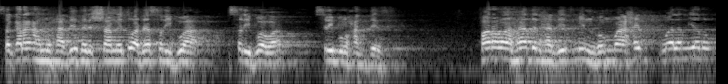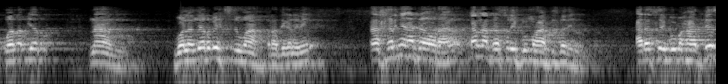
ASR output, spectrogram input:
sekarang ahli hadis dari Syam itu ada seribu seribu apa? Seribu hadis. Farawa hadis minhum wahid walam yar walam yar. Naam. Walam yarwih semua. Perhatikan ini. Akhirnya ada orang, kan ada seribu hadis tadi. Ada seribu hadis,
